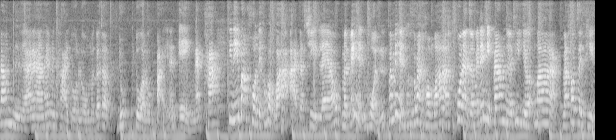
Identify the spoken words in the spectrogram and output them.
กล้ามเนื้อนะคะให้มันคลายตัวลงมันก็จะยุบตัวลงไปนั่นเองนะคะ ทีนี้บางคนเนี่ยเขาบอกว่าอาจจะฉีดแล้วมันไม่เห็นผลมันไม่เห็นผลก็หมายความว่า คุณอาจจะไม่ได้มีกล้ามเนื้อที่เยอะมาก และเข้าใจผิด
